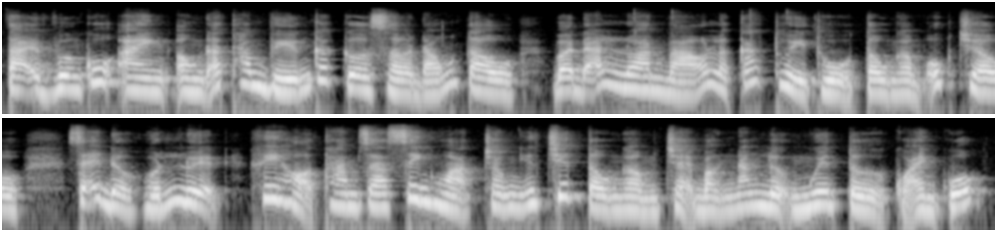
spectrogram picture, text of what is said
Tại Vương quốc Anh, ông đã thăm viếng các cơ sở đóng tàu và đã loan báo là các thủy thủ tàu ngầm Úc Châu sẽ được huấn luyện khi họ tham gia sinh hoạt trong những chiếc tàu ngầm chạy bằng năng lượng nguyên tử của Anh Quốc.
